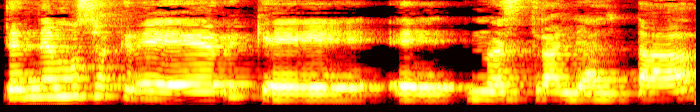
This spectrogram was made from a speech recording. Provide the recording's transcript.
tendemos a creer que eh, nuestra lealtad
